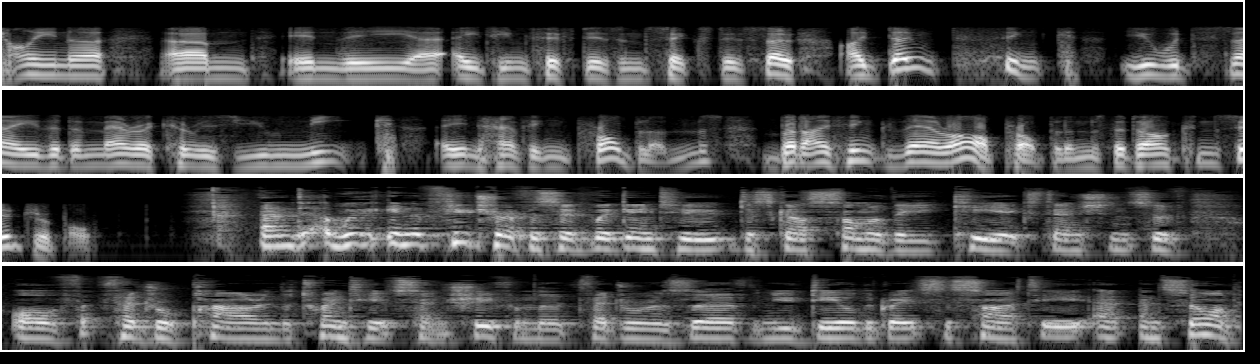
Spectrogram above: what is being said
China um, in the uh, 1850s and 60s. So I don't think you would say that America is unique in having problems, but I think there are problems that are considerable. And in a future episode, we're going to discuss some of the key extensions of, of federal power in the 20th century, from the Federal Reserve, the New Deal, the Great Society, and, and so on.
